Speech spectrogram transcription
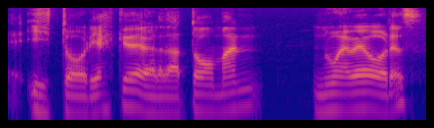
eh, historias que de verdad toman nueve horas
